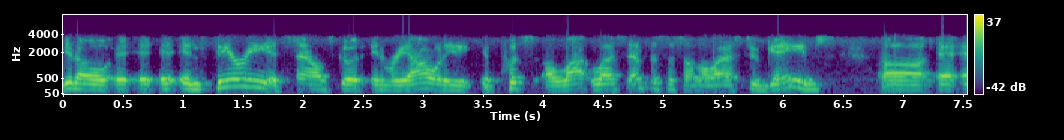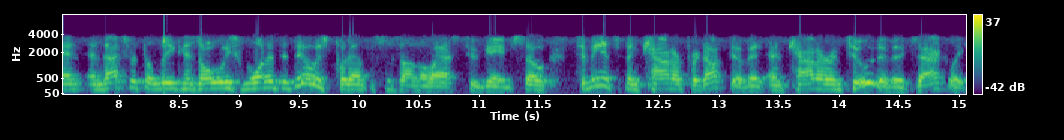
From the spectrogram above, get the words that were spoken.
you know, it, it, in theory, it sounds good. In reality, it puts a lot less emphasis on the last two games. Uh, and and that's what the league has always wanted to do is put emphasis on the last two games. So to me, it's been counterproductive and, and counterintuitive. Exactly.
